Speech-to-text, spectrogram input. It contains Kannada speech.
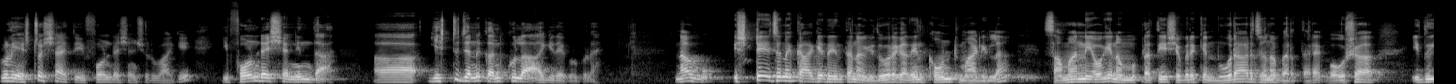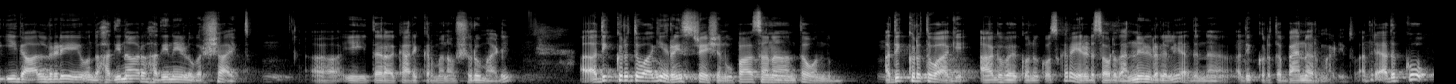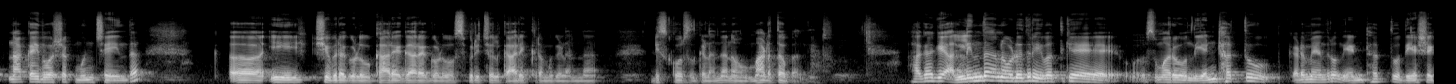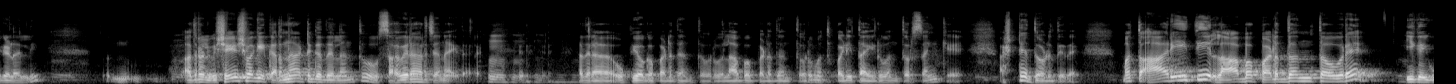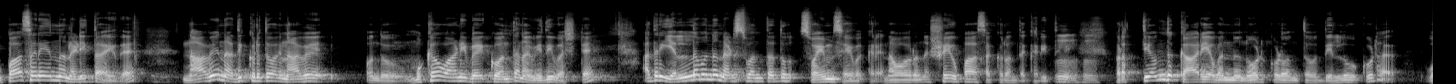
ಗುರುಗಳು, ಎಷ್ಟು ವರ್ಷ ಆಯಿತು ಈ ಫೌಂಡೇಶನ್ ಶುರುವಾಗಿ. ಈ ಫೌಂಡೇಶನ್ನಿಂದ ಎಷ್ಟು ಜನಕ್ಕೆ ಅನುಕೂಲ ಆಗಿದೆ ಗುರುಗಳೇ? ನಾವು ಇಷ್ಟೇ ಜನಕ್ಕಾಗಿದೆ ಅಂತ ನಾವು ಇದುವರೆಗೆ ಅದೇನು ಕೌಂಟ್ ಮಾಡಿಲ್ಲ. ಸಾಮಾನ್ಯವಾಗಿ ನಮ್ಮ ಪ್ರತಿ ಶಿಬಿರಕ್ಕೆ ನೂರಾರು ಜನ ಬರ್ತಾರೆ. ಬಹುಶಃ ಇದು ಈಗ ಆಲ್ರೆಡಿ ಒಂದು ಹದಿನಾರು, ಹದಿನೇಳು ವರ್ಷ ಆಯಿತು ಈ ಥರ ಕಾರ್ಯಕ್ರಮ ನಾವು ಶುರು ಮಾಡಿ. ಅಧಿಕೃತವಾಗಿ ರಿಜಿಸ್ಟ್ರೇಷನ್ ಉಪಾಸನ ಅಂತ ಒಂದು ಅಧಿಕೃತವಾಗಿ ಆಗಬೇಕು ಅನ್ನೋಕ್ಕೋಸ್ಕರ ಎರಡು ಸಾವಿರದ ಹನ್ನೆರಡರಲ್ಲಿ ಅದನ್ನು ಅಧಿಕೃತ ಬ್ಯಾನರ್ ಮಾಡಿದ್ವು. ಆದರೆ ಅದಕ್ಕೂ ನಾಲ್ಕೈದು ವರ್ಷಕ್ಕೆ ಮುಂಚೆಯಿಂದ ಈ ಶಿಬಿರಗಳು, ಕಾರ್ಯಾಗಾರಗಳು ಸ್ಪಿರಿಚುವಲ್ ಕಾರ್ಯಕ್ರಮಗಳನ್ನು ಡಿಸ್ಕೋರ್ಸ್ಗಳನ್ನು ನಾವು ಮಾಡ್ತಾ ಬಂದಿದ್ವು. ಹಾಗಾಗಿ ಅಲ್ಲಿಂದ ನೋಡಿದ್ರೆ ಇವತ್ತಿಗೆ ಸುಮಾರು ಒಂದು ಎಂಟತ್ತು ಕಡಿಮೆ ಅಂದರೆ ಒಂದು ಎಂಟತ್ತು ದೇಶಗಳಲ್ಲಿ ಅದರಲ್ಲಿ ವಿಶೇಷವಾಗಿ ಕರ್ನಾಟಕದಲ್ಲಂತೂ ಸಾವಿರಾರು ಜನ ಇದ್ದಾರೆ. ಅದರ ಉಪಯೋಗ ಪಡೆದಂಥವ್ರು ಲಾಭ ಪಡೆದಂಥವ್ರು ಮತ್ತು ಪಡಿತಾ ಇರುವಂಥವ್ರ ಸಂಖ್ಯೆ ಅಷ್ಟೇ ದೊಡ್ಡದಿದೆ. ಮತ್ತು ಆ ರೀತಿ ಲಾಭ ಪಡೆದಂಥವರೇ ಈಗ ಉಪಾಸನೆಯನ್ನು ನಡೀತಾ ಇದೆ. ನಾವೇನು ಅಧಿಕೃತವಾಗಿ ನಾವೇ ಒಂದು ಮುಖವಾಣಿ ಬೇಕು ಅಂತ ನಾವು ಇದೀವಷ್ಟೇ ಆದರೆ ಎಲ್ಲವನ್ನು ನಡೆಸುವಂಥದ್ದು ಸ್ವಯಂ ಸೇವಕರೇ. ನಾವು ಅವರನ್ನು ಶ್ರೀ ಉಪಾಸಕರು ಅಂತ ಕರಿತೀವಿ. ಪ್ರತಿಯೊಂದು ಕಾರ್ಯವನ್ನು ನೋಡ್ಕೊಳ್ಳುವಂಥದ್ದೆಲ್ಲವೂ ಕೂಡ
